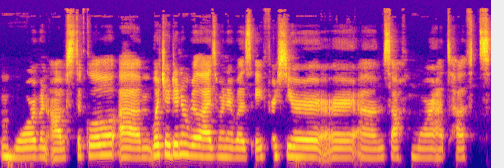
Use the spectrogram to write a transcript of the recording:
more of an obstacle, um, which I didn't realize when I was a first year or um, sophomore at Tufts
